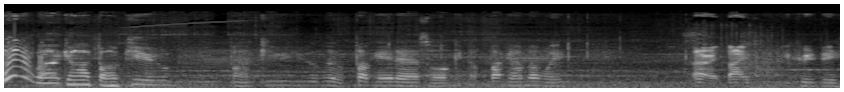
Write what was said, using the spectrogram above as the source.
Oh my god, fuck you. Fuck you, you little fucking asshole. Get the fuck out of my way. Alright, bye. You creepy.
